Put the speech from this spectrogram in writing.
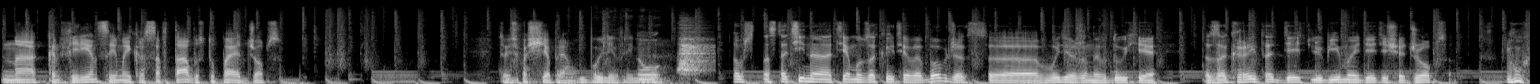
на конференции Microsoft выступает Джобс. То есть вообще прям... Были времена. Ну, собственно, статьи на тему закрытия WebObjects э, выдержаны в духе «Закрыто деть, любимое детище Джобса». Ну,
